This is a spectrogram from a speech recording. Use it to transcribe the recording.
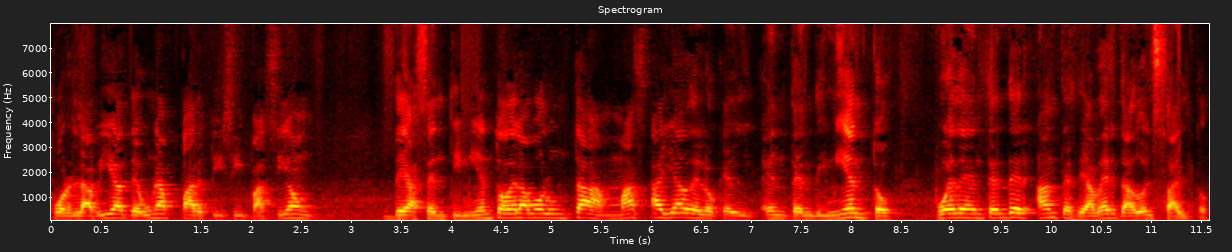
por la vía de una participación de asentimiento de la voluntad más allá de lo que el entendimiento puede entender antes de haber dado el salto.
